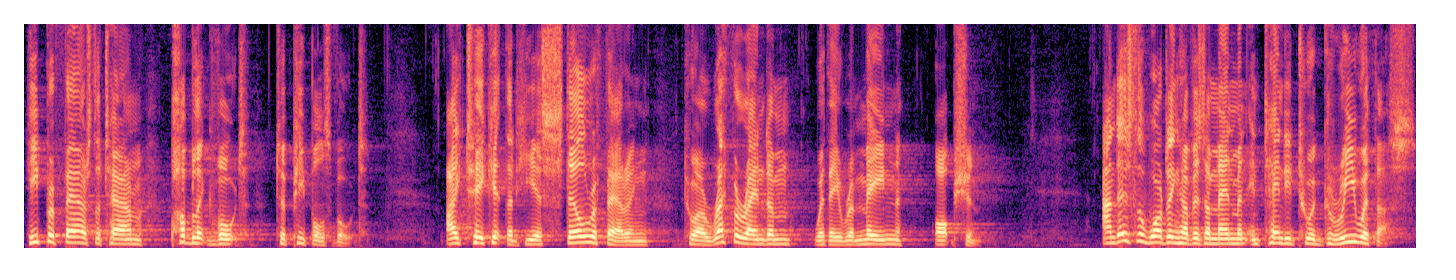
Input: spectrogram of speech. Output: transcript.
He prefers the term public vote to people's vote. I take it that he is still referring to a referendum with a remain option. And is the wording of his amendment intended to agree with us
